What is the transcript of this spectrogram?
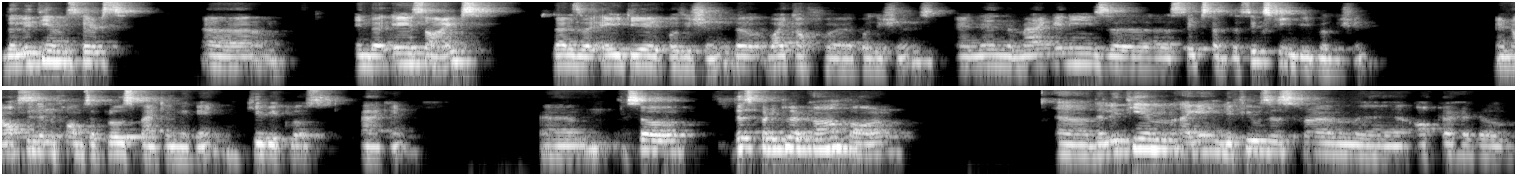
The lithium sits um, in the A sites, that is the 8A position, the Wyckoff uh, positions, and then the manganese uh, sits at the 16B position, and oxygen forms a close packing again, cubic close packing. Um, so this particular compound, uh, the lithium again diffuses from uh, octahedral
